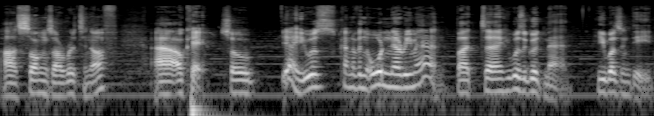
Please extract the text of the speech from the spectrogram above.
uh, songs are written of. Uh, okay, so yeah, he was kind of an ordinary man, but uh, he was a good man. He was indeed.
